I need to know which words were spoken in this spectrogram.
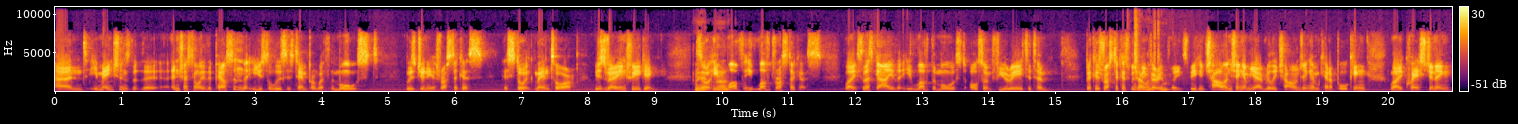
And he mentions that the interestingly, the person that he used to lose his temper with the most was Junius Rusticus, his Stoic mentor, which is very intriguing. Yeah, so he loved he loved Rusticus. Like so, this guy that he loved the most also infuriated him because Rusticus was being Challenged very him. plain speaking, challenging him. Yeah, really challenging him, kind of poking, like questioning.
